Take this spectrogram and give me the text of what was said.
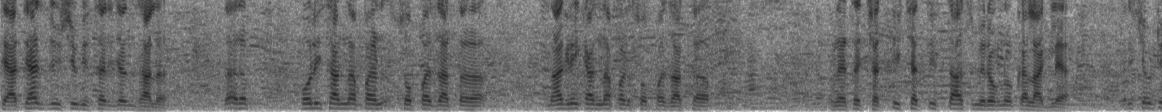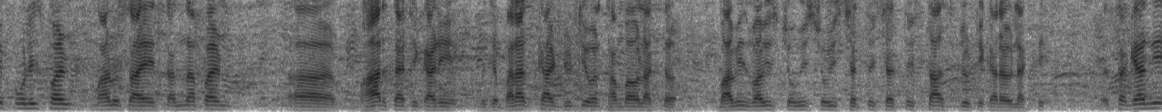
त्या त्याच दिवशी विसर्जन झालं तर पोलिसांना पण सोपं जातं नागरिकांना पण सोपं जातं. नाही तर छत्तीस छत्तीस तास मिरवणुका लागल्या तरी शेवटी पोलीस पण माणूस आहे त्यांना पण भार त्या ठिकाणी म्हणजे बराच काळ ड्युटीवर थांबावं लागतं. बावीस बावीस चोवीस चोवीस छत्तीस छत्तीस तास ड्युटी करावी लागते. तर सगळ्यांनी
